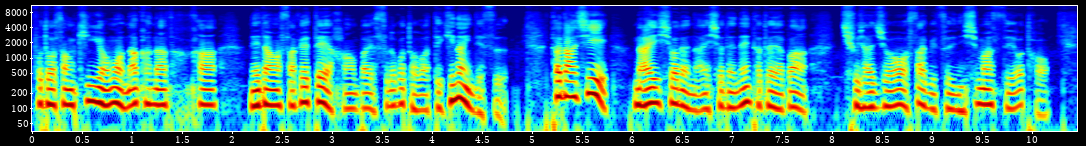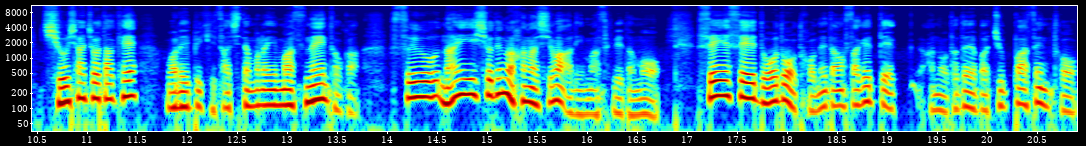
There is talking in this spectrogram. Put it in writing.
不動産企業もなかなか値段を下げて販売することはできないんです。ただし、内緒で内緒でね、例えば、駐車場をサービスにしますよと、駐車場だけ割引させてもらいますねとか、そういう内緒での話はありますけれども、正々堂々と値段を下げて、あの、例えば10%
